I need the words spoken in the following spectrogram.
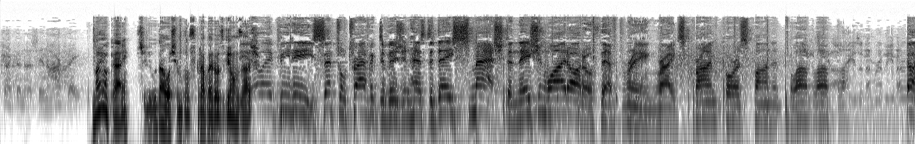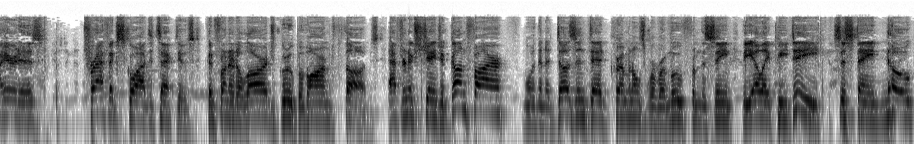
strengthen us No i okej, czyli udało się tą sprawę rozwiązać. LAPD Central Traffic Division has today smashed a nationwide auto theft ring, writes crime correspondent, blah, blah, blah. Oh, here it is. Traffic squad detectives confronted a large group of armed thugs. After an exchange of gunfire, more than a dozen dead criminals were removed from the scene. The LAPD sustained no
